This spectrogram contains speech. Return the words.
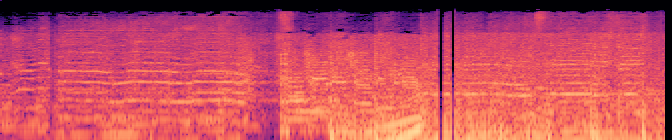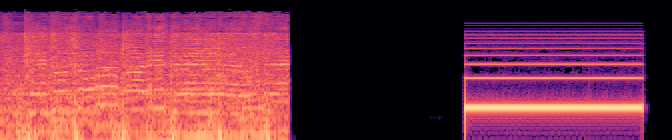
Honey,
